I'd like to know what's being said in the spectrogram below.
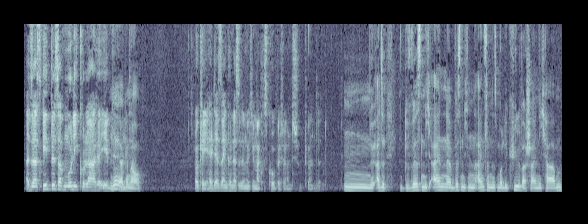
Also das geht bis auf molekulare du? Ebene. Ja, ja, runter. genau. Okay, hätte ja sein können, dass das irgendwelche makroskopische Strukturen sind. Also du wirst nicht, ein, äh, wirst nicht ein einzelnes Molekül wahrscheinlich haben,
